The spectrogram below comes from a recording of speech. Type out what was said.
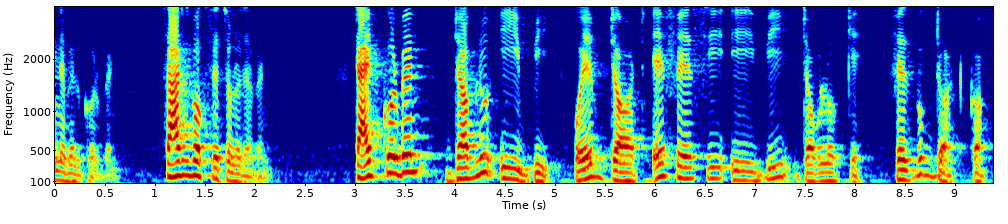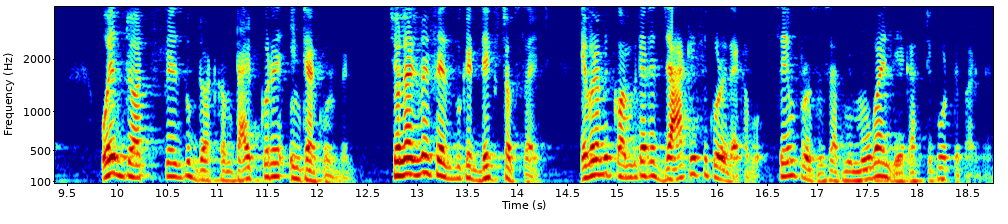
এনেবেল করবেন। সার্চ বক্সে চলে যাবেন। টাইপ করবেন W B web dot F A B W K Facebook dot com web dot Facebook dot com type করে ইন্টার করবেন। চলে আসবে ফেসবুকের ডেস্কটপ সাইট এবার আমি কম্পিউটারে যা কিছু করে দেখাবো সেম প্রসেস আপনি মোবাইল দিয়ে কাজটি করতে পারবেন।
